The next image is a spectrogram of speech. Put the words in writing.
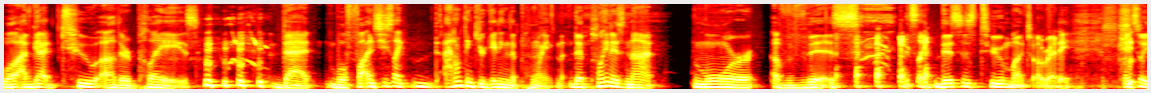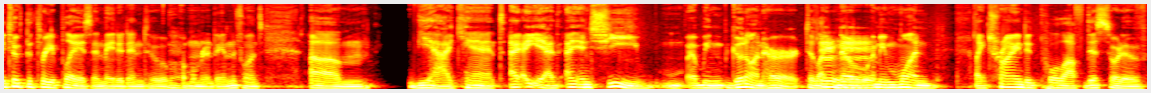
well i've got two other plays that will fall and she's like i don't think you're getting the point the point is not more of this it's like this is too much already and so he took the three plays and made it into a, a woman under influence um yeah, I can't. I, I- yeah, I- and she, I mean, good on her to like know. Mhm. I mean, one like trying to pull off this sort of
